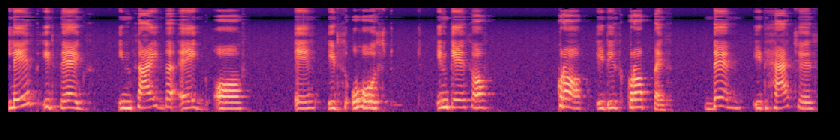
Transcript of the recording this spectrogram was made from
lays its eggs inside the egg of a, its host. In case of crop, it is crop pest. Then it hatches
